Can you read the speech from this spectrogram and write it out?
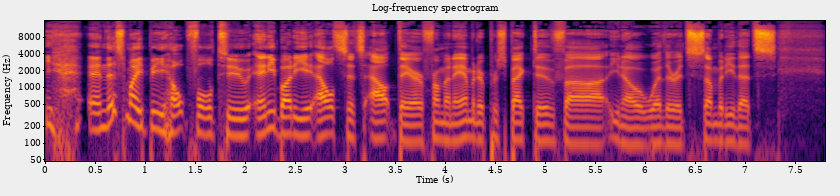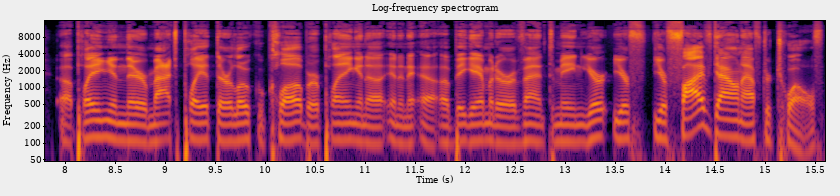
and this might be helpful to anybody else that's out there from an amateur perspective. Uh, you know, whether it's somebody that's uh, playing in their match play at their local club or playing in a in an, a big amateur event. I mean, you're you're you're five down after twelve.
